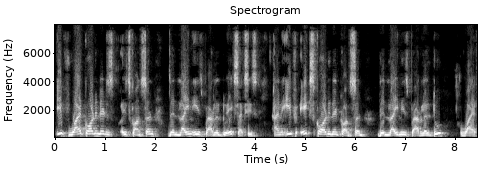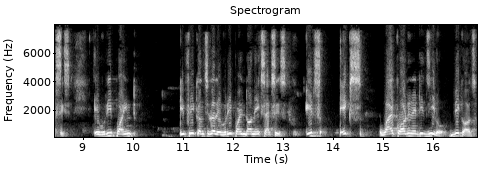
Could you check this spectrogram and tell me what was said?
if y coordinate is, is constant then line is parallel to x axis. And if x coordinate constant then line is parallel to y axis. Every point if we consider every point on x axis its x y coordinate is zero because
